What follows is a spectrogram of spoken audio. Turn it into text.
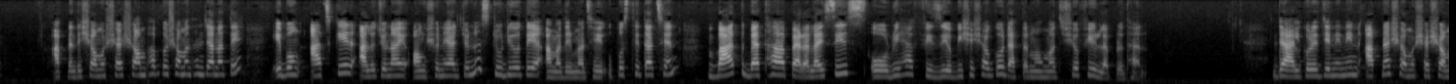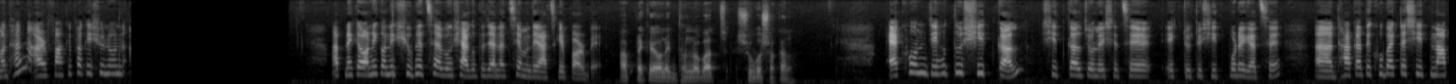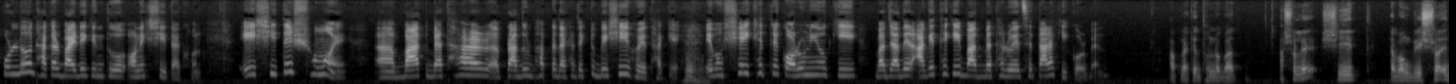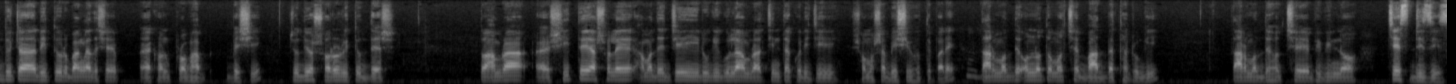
আপনাদের সমস্যার সম্ভাব্য সমাধান জানাতে এবং আজকের আলোচনায় অংশ নেওয়ার জন্য স্টুডিওতে আমাদের মাঝে উপস্থিত আছেন বাত ব্যথা প্যারালাইসিস ও রিহ্যাব ফিজিও বিশেষজ্ঞ ডাক্তার মোহাম্মদ শফিউল্লাহ প্রধান। ডায়াল করে জেনে নিন আপনার সমস্যার সমাধান আর ফাঁকে ফাঁকে শুনুন। আপনাকে অনেক অনেক শুভেচ্ছা এবং স্বাগত জানাচ্ছি আমাদের আজকের পর্বে। আপনাকে অনেক ধন্যবাদ। শুভ সকাল। এখন যেহেতু শীতকাল শীতকাল চলে এসেছে একটু একটু শীত পড়ে গেছে। ঢাকাতে খুব একটা শীত না পড়লেও ঢাকার বাইরে কিন্তু অনেক শীত এখন। এই শীতের সময় বাত ব্যথার প্রাদুর্ভাবটা দেখা যায় একটু বেশি হয়ে থাকে। এবং সেই ক্ষেত্রে করণীয় কি বা যাদের আগে থেকেই বাত ব্যথা রয়েছে তারা কি করবেন? আপনাকে ধন্যবাদ। আসলে শীত এবং গ্রীষ্ম এই দুইটা ঋতুর বাংলাদেশে এখন প্রভাব বেশি। যদিও ষড় ঋতুর দেশ তো আমরা শীতে আসলে আমাদের যেই রুগীগুলো আমরা চিন্তা করি যে সমস্যা বেশি হতে পারে তার মধ্যে অন্যতম হচ্ছে বাত ব্যথার রুগী তার মধ্যে হচ্ছে বিভিন্ন চেস্ট ডিজিজ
